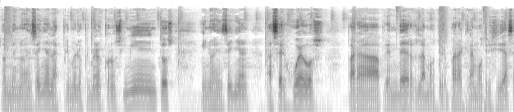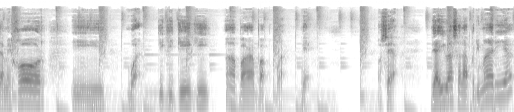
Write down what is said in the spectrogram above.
donde nos enseñan los primeros conocimientos y nos enseñan a hacer juegos para aprender, la, para que la motricidad sea mejor y bueno, tiki tiki, ah, para, para, bueno, bien. O sea, de ahí vas a la primaria,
